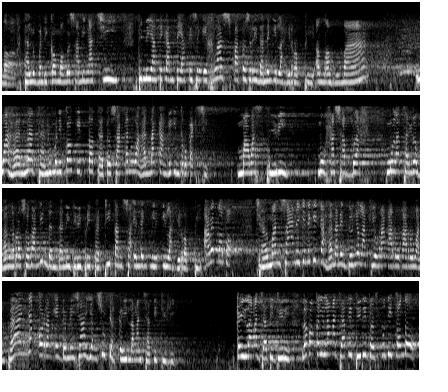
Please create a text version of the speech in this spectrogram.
Allah. Dalu menika monggo sami ngaji diniati kanthi ati sing ikhlas patos ridhaning ilahi Rabbi. Allahumma wahana dalu menika kita dadosaken wahana kangge introspeksi. Mawas diri, muhasabah, mulat cari rohang ngerasa dan dani diri pribadi tanpa eling ilahi Rabbi. Awet napa? Zaman saniki niki kahanan dunia lagi ora karu-karuan. Banyak orang Indonesia yang sudah kehilangan jati diri. Jati diri. Lah kok kehilangan jati diri terus putih contoh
